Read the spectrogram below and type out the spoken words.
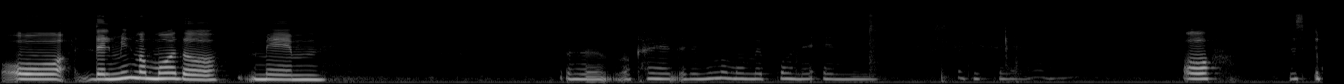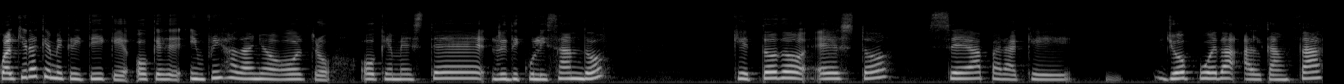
o del mismo modo me... Uh, del mismo modo me pone en... Dice, o cualquiera que me critique o que infrija daño a otro o que me esté ridiculizando, que todo esto sea para que yo pueda alcanzar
